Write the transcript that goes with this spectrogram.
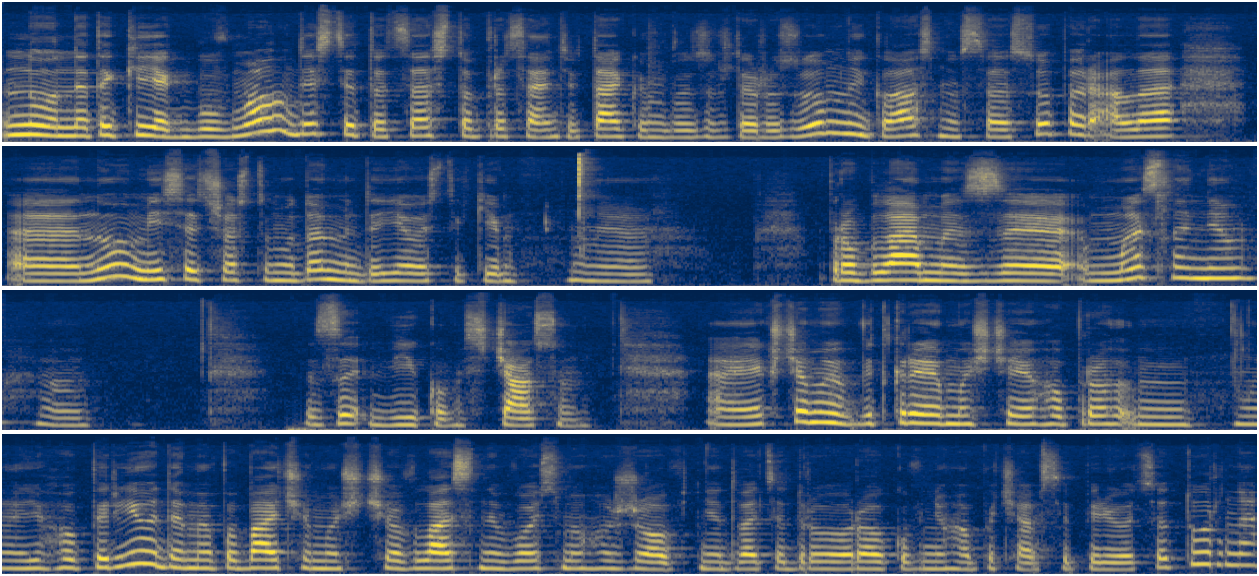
ну, не такий, як був в молодості, то це 100%. Так, він був завжди розумний, класно, все супер. Але е, ну, місяць в шостому домі дає ось такі е, проблеми з мисленням, е, з віком, з часом. Е, Якщо ми відкриємо ще його, е, його періоди, ми побачимо, що власне 8 жовтня 22 року в нього почався період Сатурна.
